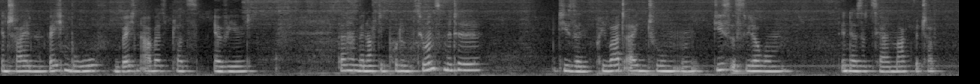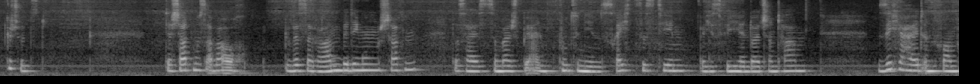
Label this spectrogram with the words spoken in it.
entscheiden, welchen Beruf und welchen Arbeitsplatz er wählt. Dann haben wir noch die Produktionsmittel. Die sind Privateigentum und dies ist wiederum in der sozialen Marktwirtschaft geschützt. Der Staat muss aber auch gewisse Rahmenbedingungen schaffen, das heißt zum Beispiel ein funktionierendes Rechtssystem, welches wir hier in Deutschland haben, Sicherheit in Form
